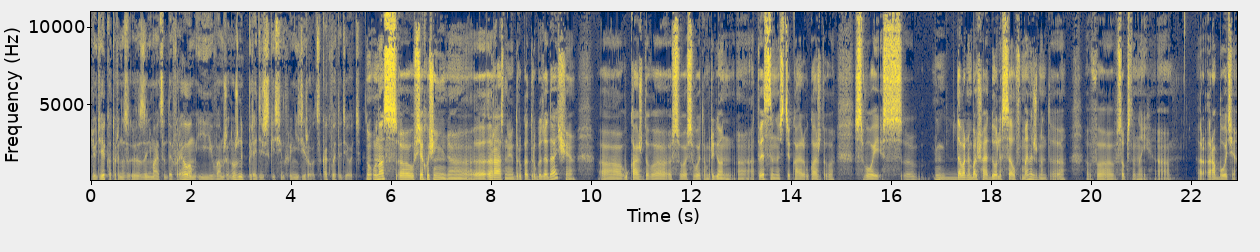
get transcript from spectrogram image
людей, которые занимаются DevRel, и вам же нужно периодически синхронизироваться. Как вы это делаете? Ну, у нас э, у всех всех очень э, разные друг от друга задачи, э, у каждого свой, свой там регион э, ответственности, у каждого свой довольно большая доля self-management в собственной работе.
